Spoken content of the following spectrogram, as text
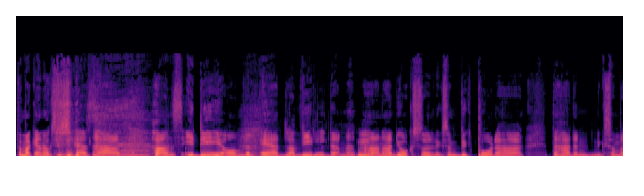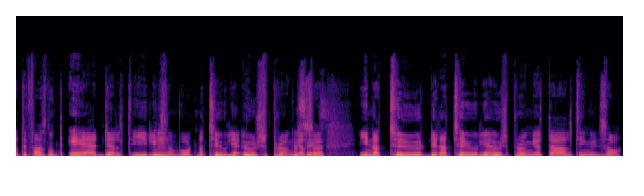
För man kan också säga så här att hans idé om den ädla vilden, Mm. han hade ju också liksom byggt på det här, det här den, liksom att det fanns något ädelt i liksom Mm. vårt naturliga ursprung. Precis. Alltså, I natur, det naturliga ursprunget där allting så,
